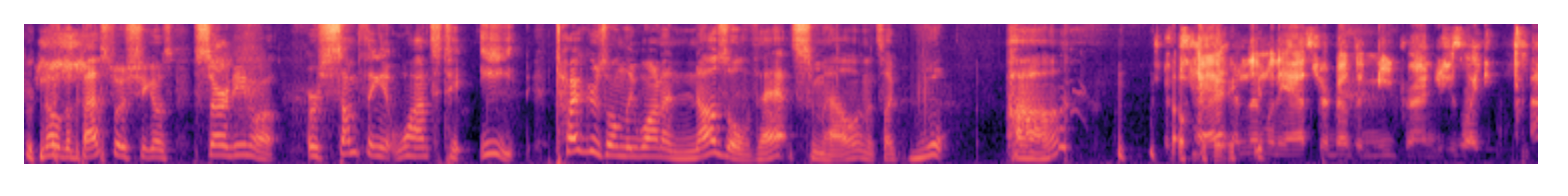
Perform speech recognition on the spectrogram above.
that? No, the best was she goes sardine oil or something it wants to eat. Tigers only want to nuzzle that smell, and it's like, wh- huh? Cat, and then when they asked her about the meat grinder, she's like, "Ah,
